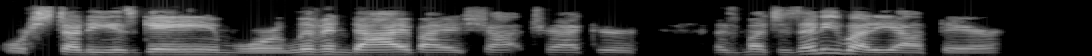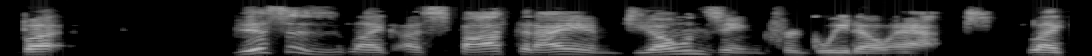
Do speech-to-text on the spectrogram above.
or study his game or live and die by a shot tracker as much as anybody out there, but this is like a spot that I am jonesing for Guido at. Like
